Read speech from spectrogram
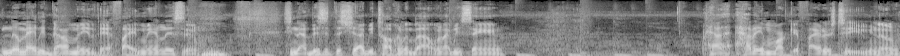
Neil Magny dominated that fight, man. Listen, see now, this is the shit I be talking about when I be saying how how they market fighters to you. You know,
